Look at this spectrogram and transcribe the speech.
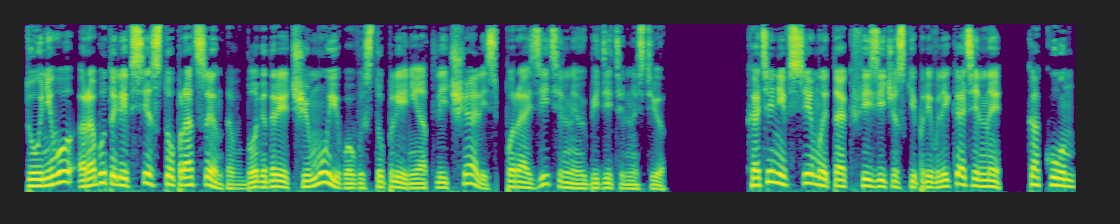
то у него работали все 100%, благодаря чему его выступления отличались поразительной убедительностью. Хотя не все мы так физически привлекательны, как он,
